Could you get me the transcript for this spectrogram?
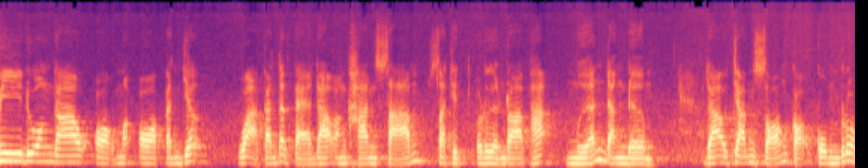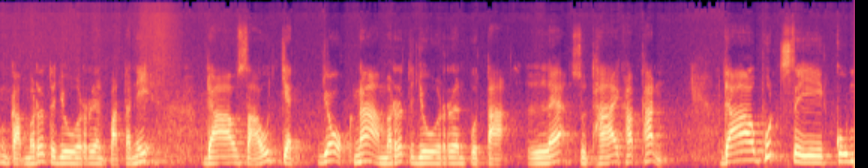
มีดวงดาวออกมาออกกันเยอะ ว่ากันตั้งแต่ดาวอังคาร 3 สถิตเรือนราพะเหมือนดังเดิม ดาวจันทร์สองเกาะกลุ่มร่วมกับมฤตยูเรือนปัตตนิ ดาวเสาร์เจ็ดโยกหน้ามฤตยูเรือนปุตตะ และสุดท้ายครับท่าน ดาวพุธสี่กุม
